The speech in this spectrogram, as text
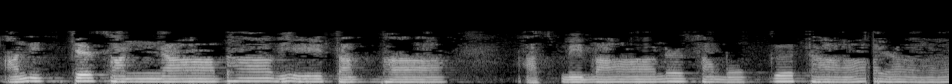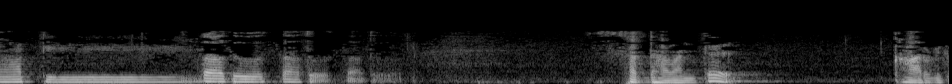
අනිච්ච සංඥා භාවේ තබ්බා අස්මිමාන සමුග්ගතායාති සාදු සාදු සාදු. සද්ධාවන්ත කාරුණික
